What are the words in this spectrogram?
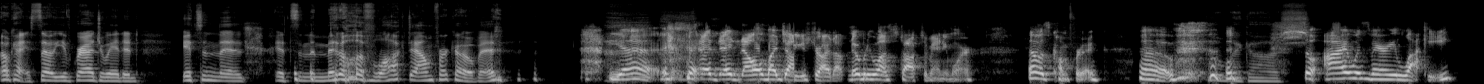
Okay, so you've graduated. It's in the it's in the middle of lockdown for COVID. Yeah. and, and all my jobs dried up. Nobody wants to talk to me anymore. that was comforting. Uh, oh my gosh. so I was very lucky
